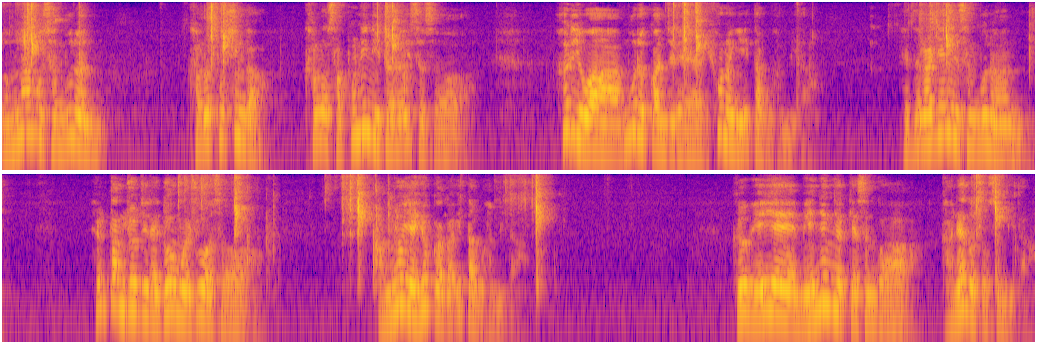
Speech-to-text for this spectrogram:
엄나무 성분은 칼로톡신과 칼로사포닌이 들어있어서 허리와 무릎 관절에 효능이 있다고 합니다. 헤드라게닌 성분은 혈당 조절에 도움을 주어서 당뇨에 효과가 있다고 합니다. 그 외에 면역력 개선과 간에도 좋습니다.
